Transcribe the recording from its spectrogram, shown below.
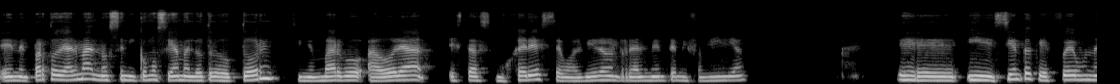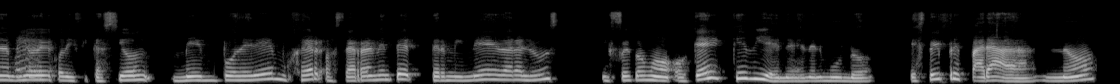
en el parto de alma no sé ni cómo se llama el otro doctor, sin embargo, ahora estas mujeres se volvieron realmente mi familia. Eh, y siento que fue una biodecodificación, me empoderé mujer, o sea, realmente terminé de dar a luz y fue como, ok, ¿qué viene en el mundo? Estoy preparada, ¿no?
